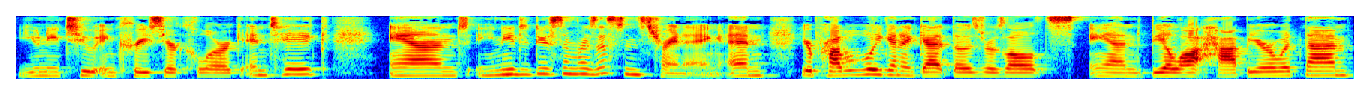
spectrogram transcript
You need to increase your caloric intake and you need to do some resistance training. And you're probably going to get those results and be a lot happier with them,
